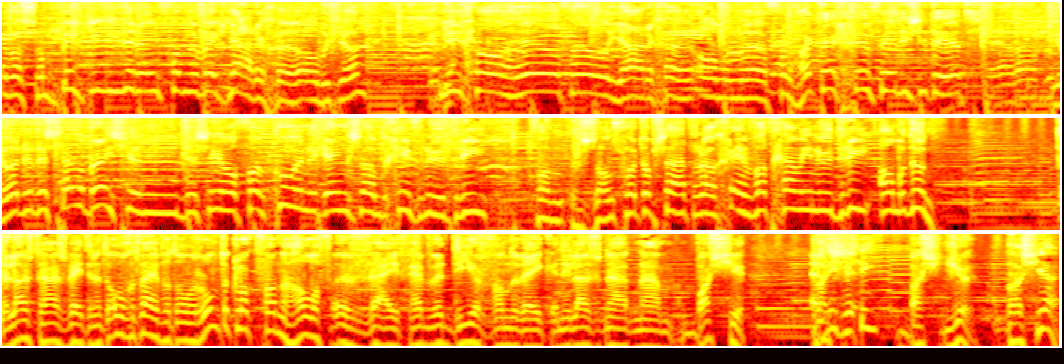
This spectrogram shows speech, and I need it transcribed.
mij was zo'n beetje iedereen van de week jarig, eh, Albert-Jan. In ieder geval heel veel jarigen. Allemaal eh, van harte gefeliciteerd. Je hoorde de Celebration, de single van Cool in the Gang... zo aan het begin van uur 3 van Zandvoort op zaterdag. En wat gaan we in uur 3 allemaal doen? De luisteraars weten het ongetwijfeld om rond de klok van half vijf... hebben we dier van de week en die luistert naar de naam Basje. Basje? Basje. Basje.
